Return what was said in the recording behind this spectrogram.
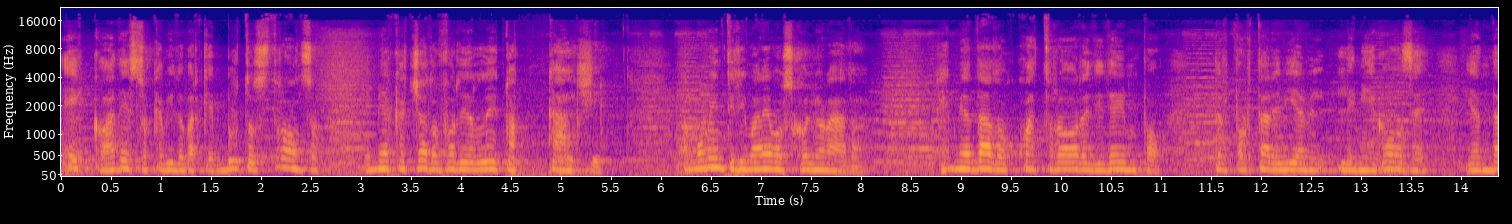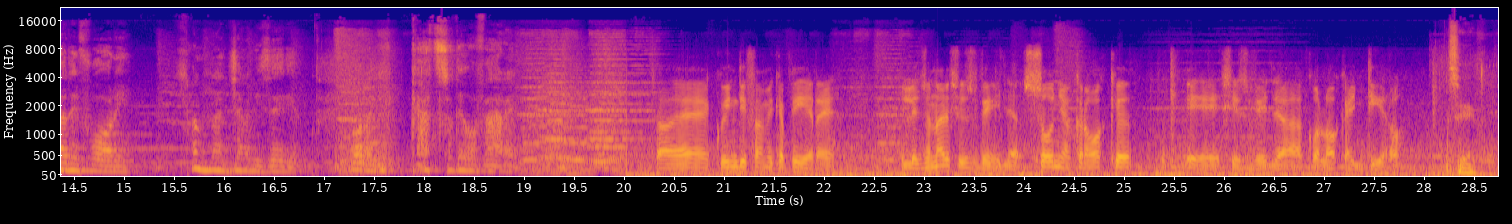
Ecco, adesso ho capito perché brutto stronzo e mi ha cacciato fuori dal letto a calci. A momenti rimanevo scoglionato e mi ha dato quattro ore di tempo per portare via le mie cose e andare fuori. Mannaggia la miseria. Ora che cazzo devo fare? Cioè, quindi fammi capire, il legionario si sveglia, sogna Croc e si sveglia con l'oca in tiro. Sì.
